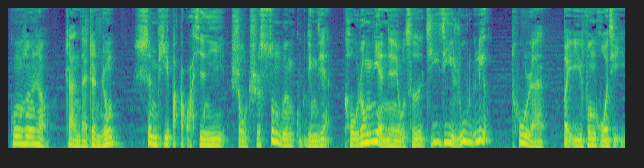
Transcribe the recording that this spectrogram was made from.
公孙胜站在阵中，身披八卦新衣，手持松纹古定剑，口中念念有词，急急如律令。突然。北风火起，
